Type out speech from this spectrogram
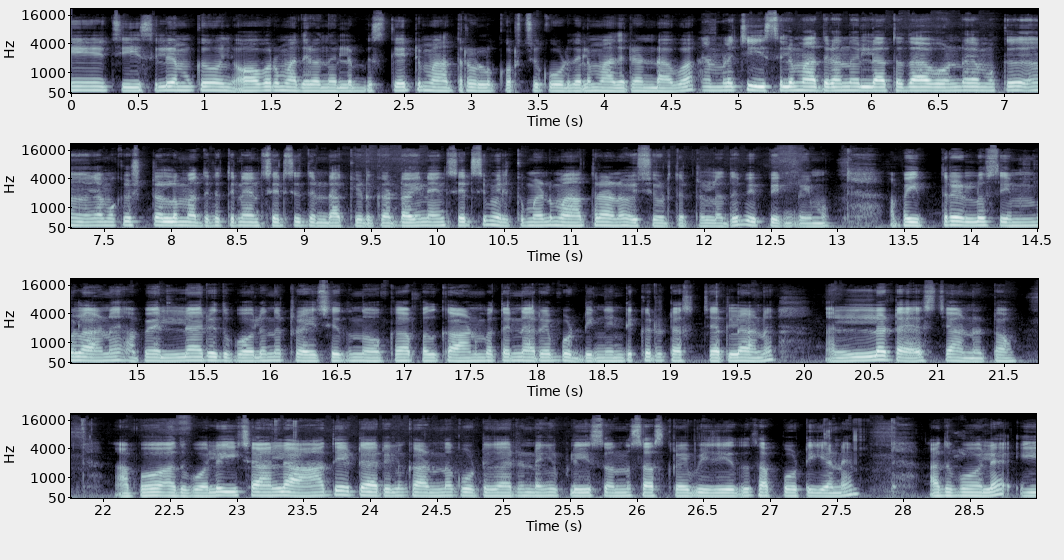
ഈ ചീസിൽ നമുക്ക് ഓവർ മധുരമൊന്നുമില്ല. ബിസ്ക്കറ്റ് മാത്രമേ ഉള്ളൂ. കുറച്ച് കൂടുതൽ മധുരം ഉണ്ടാവുക. നമ്മൾ ചീസിൽ മധുരമൊന്നും ഇല്ലാത്തതാവുകൊണ്ട് നമുക്ക് നമുക്ക് ഇഷ്ടമുള്ള മധുരത്തിനനുസരിച്ച് ഇത് ഉണ്ടാക്കിയെടുക്കാം കേട്ടോ. അതിനനുസരിച്ച് മിൽക്ക് മേഡ് മാത്രമാണ് ഒഴിച്ചു കൊടുത്തിട്ടുള്ളത് വിപ്പിംഗ് ക്രീമും അപ്പോൾ ഇത്രയേ ഉള്ളൂ. സിമ്പിളാണ് അപ്പോൾ എല്ലാവരും ഇതുപോലെ ഒന്ന് ട്രൈ ചെയ്ത് നോക്കുക. അപ്പോൾ അത് കാണുമ്പോൾ തന്നെ അറിയാം. പുഡിങ്ങിന്റെ ഒക്കെ ഒരു ടെക്സ്ചറിലാണ് നല്ല ടേസ്റ്റാണ് കേട്ടോ. അപ്പോൾ അതുപോലെ ഈ ചാനൽ ആദ്യമായിട്ട് ആരെങ്കിലും കാണുന്ന കൂട്ടുകാരുണ്ടെങ്കിൽ പ്ലീസ് ഒന്ന് സബ്സ്ക്രൈബ് ചെയ്ത് സപ്പോർട്ട് ചെയ്യണേ. അതുപോലെ ഈ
